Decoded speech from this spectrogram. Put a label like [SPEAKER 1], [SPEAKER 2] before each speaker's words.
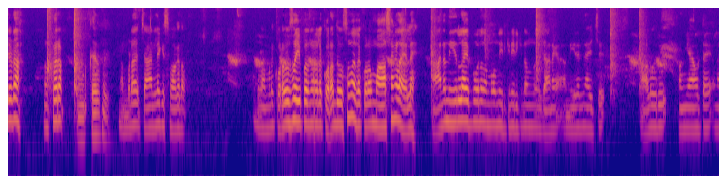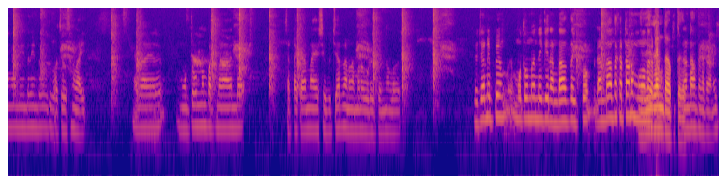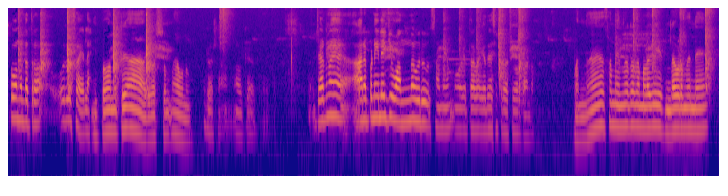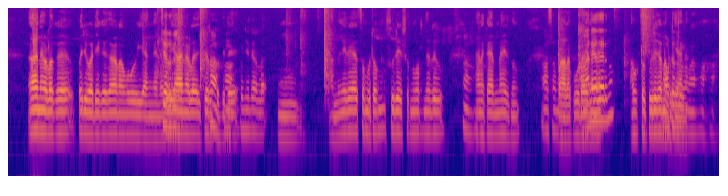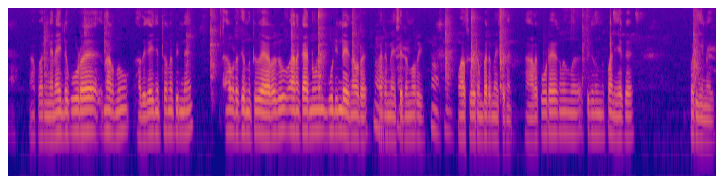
[SPEAKER 1] ചേട്ടാ നമസ്കാരം.
[SPEAKER 2] നമസ്കാരം
[SPEAKER 1] നമ്മുടെ ചാനലിലേക്ക് സ്വാഗതം. നമ്മൾ കുറേ ദിവസമായി പറഞ്ഞ പോലെ കുറേ ദിവസമൊന്നുമല്ല കുറേ മാസങ്ങളായല്ലേ ആന നീരിലായപ്പോലെ നമ്മളൊന്ന് ഇരിക്കണം ഇരിക്കണം എന്ന് ചാന നീരഞ്ഞ് അയച്ച് ആളൊരു ഭംഗിയാവട്ടെ എന്നങ്ങനെ നീണ്ടു നീണ്ടു ഒരു കുറച്ച് ദിവസങ്ങളായി. ഏതായാലും മൂത്തൊന്നും പത്മനാഭന്റെ ചട്ടക്കാരനായ ശിവചേരനാണ് നമ്മുടെ കൂടെ എന്നുള്ളത് ശിവചേരൻ ഇപ്പം മൂത്തൊന്നുണ്ടെങ്കിൽ രണ്ടാമത്തെ ഇപ്പം രണ്ടാമത്തെ ഘട്ടമാണ് മൂന്നാമത്തെ
[SPEAKER 2] രണ്ടാമത്തെ
[SPEAKER 1] രണ്ടാമത്തെ ഘട്ടമാണ്. ഇപ്പോൾ വന്നിട്ട് എത്ര ഒരു വർഷമായി അല്ലേ
[SPEAKER 2] ഇപ്പോൾ വന്നിട്ട് ആ ഒരു വർഷം ആവണു
[SPEAKER 1] ഒരു വർഷം ഓക്കെ ഓക്കെ ചേട്ടന് ആനപ്പണിയിലേക്ക് വന്ന ഒരു സമയം എത്ര ഏകദേശം എത്ര വർഷം ഓർക്കാണ്ടോ
[SPEAKER 2] വന്ന സമയം എന്ന് പറഞ്ഞാൽ നമ്മളെ വീടിന്റെ അവിടെ നിന്ന് തന്നെ ആനകളൊക്കെ പരിപാടിയൊക്കെ കാണാൻ പോയി. അങ്ങനെ പോയി ആനകൾ ചെറുപ്പത്തിൽ.
[SPEAKER 1] കുഞ്ഞിന്റെ ഉള്ള.
[SPEAKER 2] അന്ന് സുരേഷ് എന്ന് പറഞ്ഞൊരു ആനക്കാരനായിരുന്നു.
[SPEAKER 1] ഏതായിരുന്നു?
[SPEAKER 2] ഔട്ടത്തൂര്
[SPEAKER 1] ആ.
[SPEAKER 2] അപ്പൊ അങ്ങനെ അതിന്റെ കൂടെ നടന്നു. അത് കഴിഞ്ഞിട്ടാണ് പിന്നെ അവിടെ ചെന്നിട്ട് വേറൊരു ആനക്കാരനും കൂടി ഉണ്ടായിരുന്നു അവിടെ പരമേശ്വരൻ എന്ന് പറയും. വാസുപുരം പരമേശ്വരൻ. ആളെ കൂടെ ഞങ്ങൾ നിന്ന് പിന്നെ നിന്ന് പണിയൊക്കെ പഠിക്കുന്നത്.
